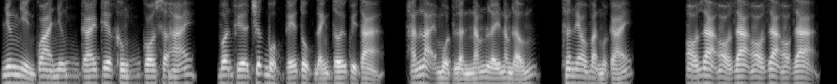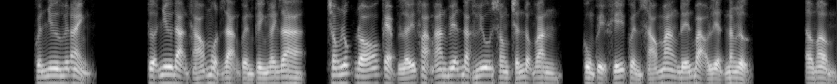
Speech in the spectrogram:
nhưng nhìn qua những cái kia không có sợ hãi, vẫn phía trước buộc kế tục đánh tới quỷ tà, hắn lại một lần nắm lấy nằm đấm, thân eo vặn một cái. Họ ra họ ra họ ra họ ra quyền như huyết ảnh. Tựa như đạn pháo một dạng quyền kình oanh ra, trong lúc đó kẹp lấy phạm an viễn đặc hữu song chấn động văn cùng quỷ khí quyền sáo mang đến bạo liệt năng lực. Ầm ầm.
